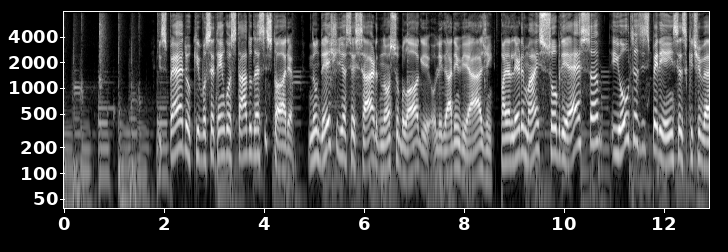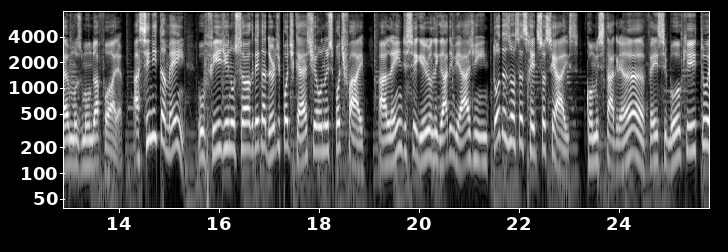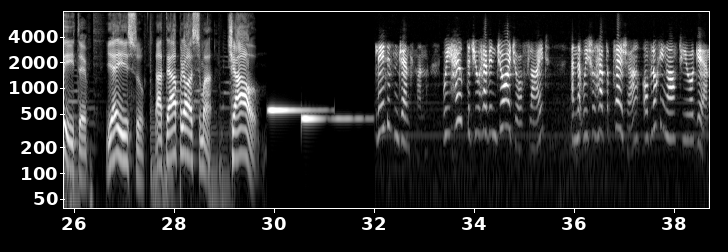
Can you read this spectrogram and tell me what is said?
Espero que você tenha gostado dessa história. Não deixe de acessar nosso blog, o Ligado em Viagem, para ler mais sobre essa e outras experiências que tivemos mundo afora. Assine também o feed no seu agregador de podcast ou no Spotify, além de seguir o Ligado em Viagem em todas as nossas redes sociais, como Instagram, Facebook e Twitter. E é isso. Até a próxima. Tchau! Ladies and gentlemen, we hope that you have enjoyed your flight and that we shall have the pleasure of looking after you again.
